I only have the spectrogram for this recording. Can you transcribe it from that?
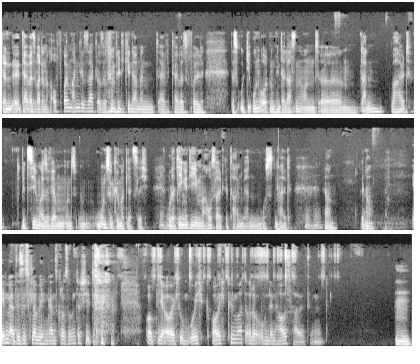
dann äh, teilweise war dann noch Aufräumen angesagt, also die Kinder haben dann teilweise voll das, die Unordnung hinterlassen und ähm, dann war halt die Beziehung, also wir haben uns um uns gekümmert letztlich. Mhm. Oder Dinge, die im Haushalt getan werden mussten halt. Mhm. Ja, genau. Eben, das ist, glaube ich, ein ganz großer Unterschied. Ob ihr euch um euch, euch kümmert oder um den Haushalt. Und Mhm.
